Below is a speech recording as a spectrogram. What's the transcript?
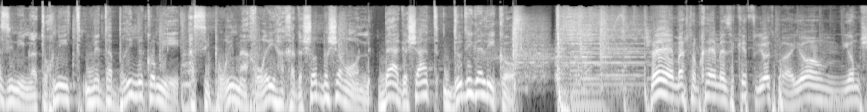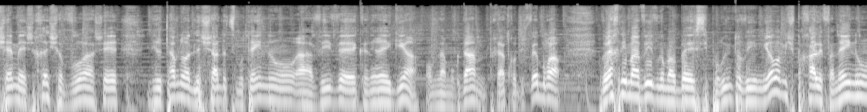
מאזינים לתוכנית מדברים מקומי, הסיפורים מאחורי החדשות בשרון, בהגשת דודי גליקו. ומה שלומכם? איזה כיף להיות פה היום, יום שמש, אחרי שבוע שנרתמנו עד לשד עצמותינו, האביב אה, כנראה הגיע, אומנם מוקדם, תחילת חודש פברואר, אבל יחד עם האביב גם הרבה סיפורים טובים, יום המשפחה לפנינו,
